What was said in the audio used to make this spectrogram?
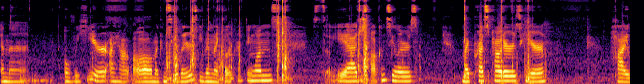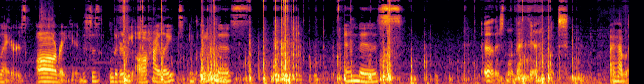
And then over here, I have all my concealers, even my color correcting ones. So yeah, just all concealers. My press powders here. Highlighters, all right here. This is literally all highlights, including this and this Oh, there's more back there, but I have a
